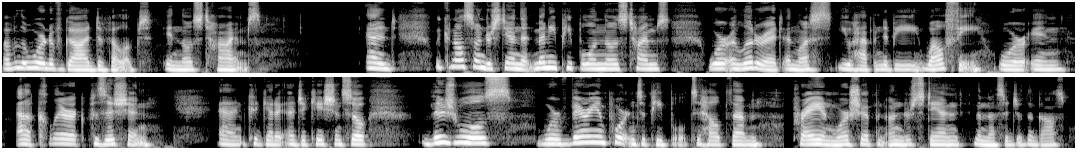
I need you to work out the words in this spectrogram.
of the Word of God developed in those times. And we can also understand that many people in those times were illiterate unless you happened to be wealthy or in a cleric position and could get an education. So visuals were very important to people to help them pray and worship and understand the message of the gospel.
